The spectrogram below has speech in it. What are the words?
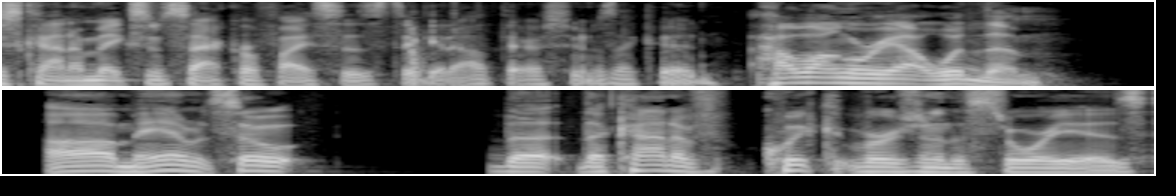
just kind of make some sacrifices to get out there as soon as I could. How long were you out with them? Oh, man. So, the, the kind of quick version of the story is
